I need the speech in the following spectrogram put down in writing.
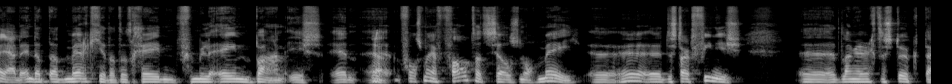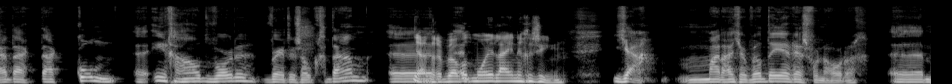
Nou ja, en dat, dat merk je dat het geen Formule 1 baan is. En uh, volgens mij valt dat zelfs nog mee. Uh, de start-finish, uh, het lange rechte stuk, daar, daar, daar kon ingehaald worden. Werd dus ook gedaan. ja, daar hebben we wel wat mooie lijnen gezien. Ja, maar daar had je ook wel DRS voor nodig. Ehm,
